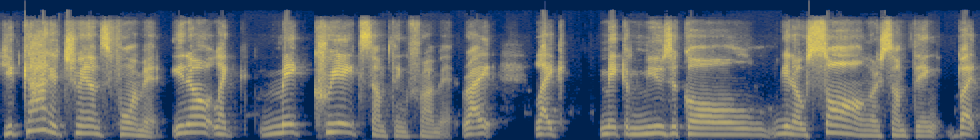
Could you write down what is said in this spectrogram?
You got to transform it you know like make create something from it right? Like make a musical you know song or something but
